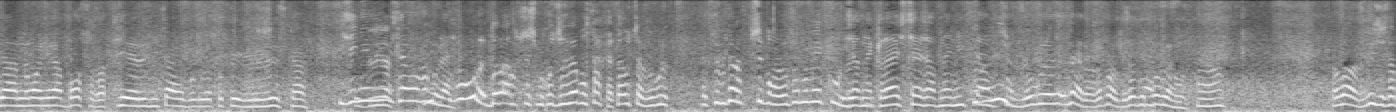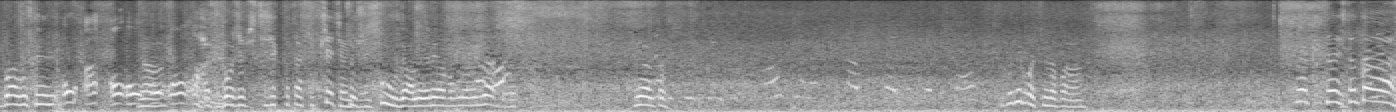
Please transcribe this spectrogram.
ja normalnie na boso zapierniczałem w ogóle po tych rżyskach. I się nie myślało w ogóle. W ogóle, do nas żeśmy chodzili na bosaka cały czas, w ogóle, jak sobie teraz przypomnę, to mówię, kurde, Żadne kleszcze, żadne nic tam. nic, w ogóle zero, naprawdę, żadnych problemów. No dobra, wyjdziesz na plażę z o, a, o, o, No, o, o, a zboże przecież jak potrafi przeciąć. Coś, kurde, ale ja miałem w ogóle nie miałem. Nie wiem, to... Tylko nie patrzcie na pana. Jak chcesz, to tak.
